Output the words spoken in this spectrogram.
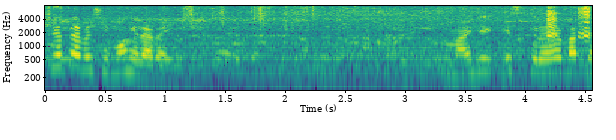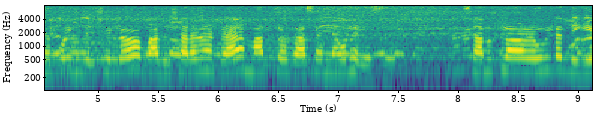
ক্রেতা বেশি, মহিলারাই। মাঝে স্কুলে বাচ্চা পরীক্ষা ছিল, বাজে সাড়ে নটা মাত্র গাছের না উঠে গেছে। সানফ্লাওয়ারের উল্টা দিকে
